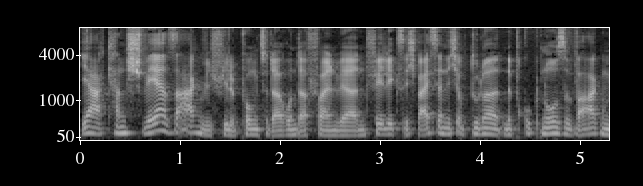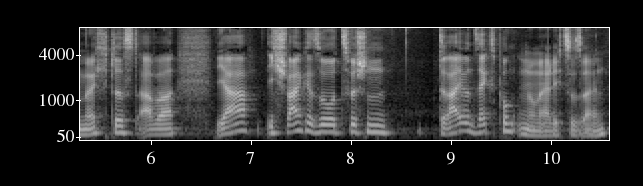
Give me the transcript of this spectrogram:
ja, kann schwer sagen, wie viele Punkte da runterfallen werden. Felix, ich weiß ja nicht, ob du da eine Prognose wagen möchtest, aber ja, ich schwanke so zwischen drei und sechs Punkten, um ehrlich zu sein.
